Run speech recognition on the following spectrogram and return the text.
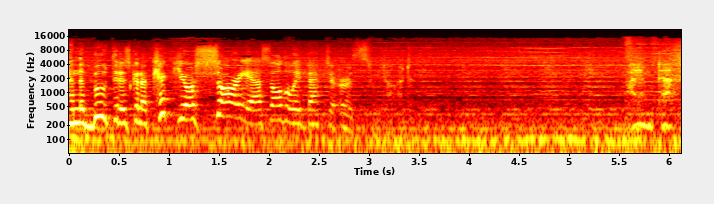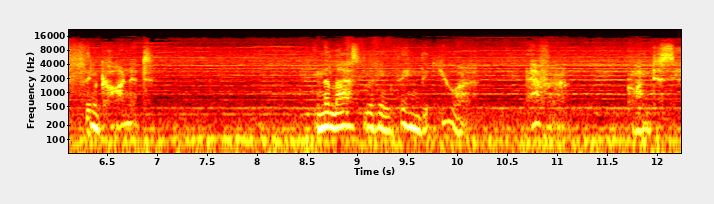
and the boot that is gonna kick your sorry ass all the way back to Earth, sweetheart. I am death incarnate, and the last living thing that you are ever going to see.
